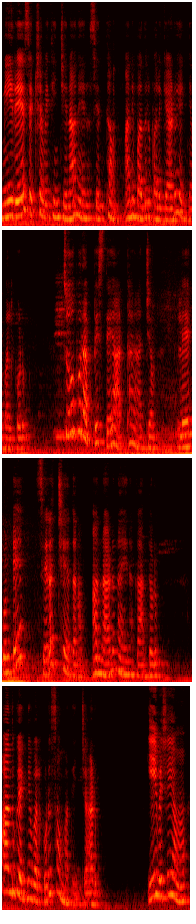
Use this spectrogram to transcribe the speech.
మీరే శిక్ష విధించినా నేను సిద్ధం అని బదులు పలికాడు యజ్ఞవల్కుడు. చూపు రప్పిస్తే అర్ధరాజ్యం లేకుంటే శిరచ్ఛేదనం అన్నాడు నయనకాంతుడు. అందుకు యజ్ఞవల్కుడు సమ్మతించాడు. ఈ విషయం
